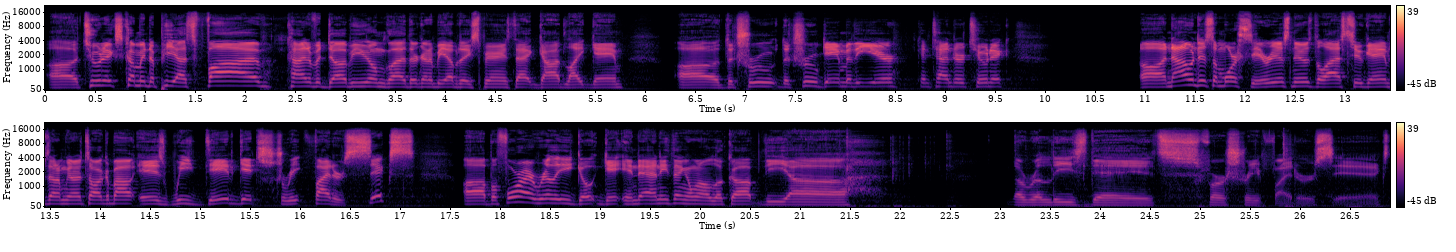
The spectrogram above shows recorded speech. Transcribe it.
Uh, Tunic's coming to PS5, kind of a W. I'm glad they're going to be able to experience that godlike game. Uh, the true the true game of the year contender Tunic. Uh, now into some more serious news. The last two games that I'm going to talk about is we did get Street Fighter 6. Uh, before I really go get into anything, I want to look up the uh, the release dates for Street Fighter 6.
